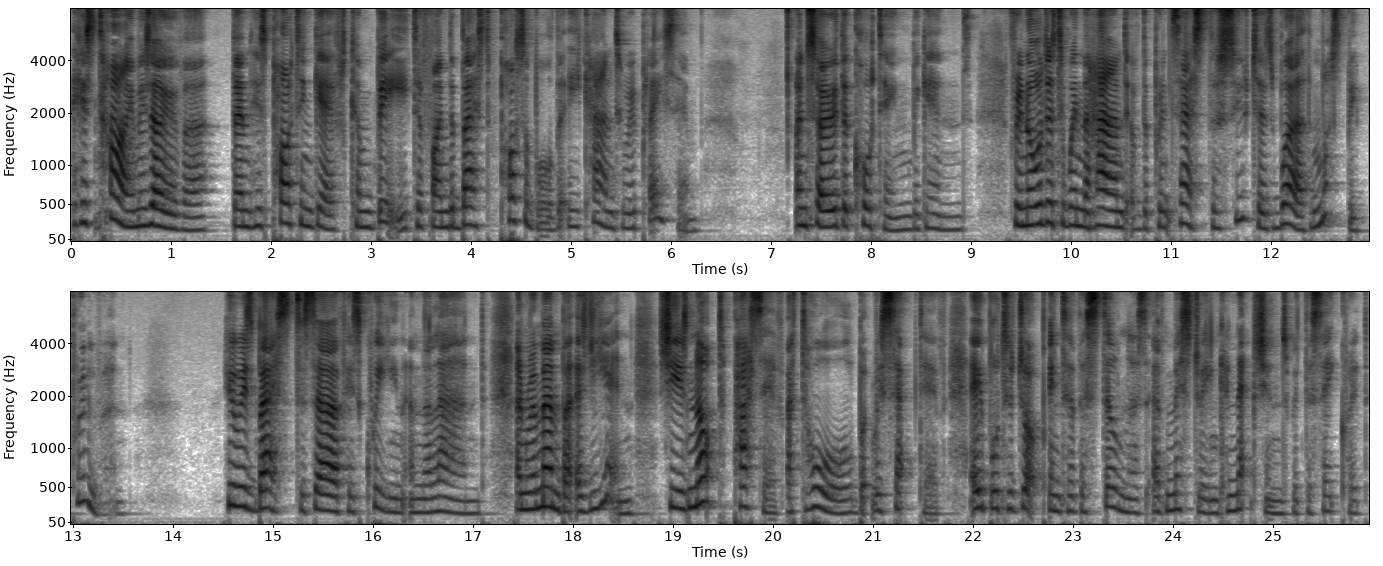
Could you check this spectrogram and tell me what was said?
his time is over then his parting gift can be to find the best possible that he can to replace him. And so the courting begins. For in order to win the hand of the princess, the suitor's worth must be proven. Who is best to serve his queen and the land? And remember, as yin, she is not passive at all, but receptive, able to drop into the stillness of mystery and connections with the sacred.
